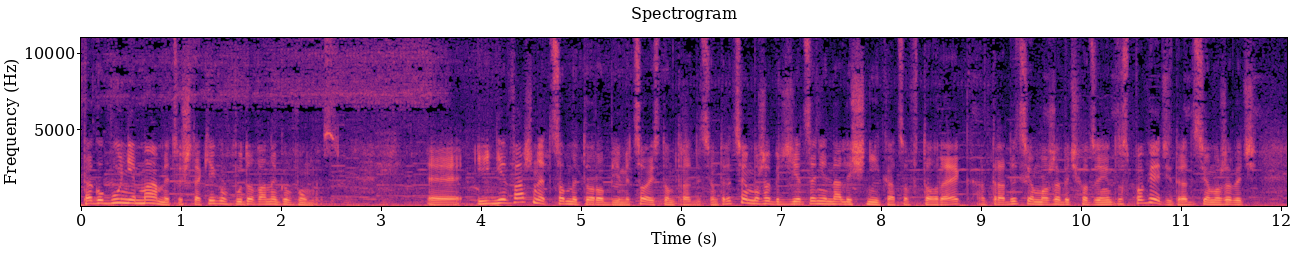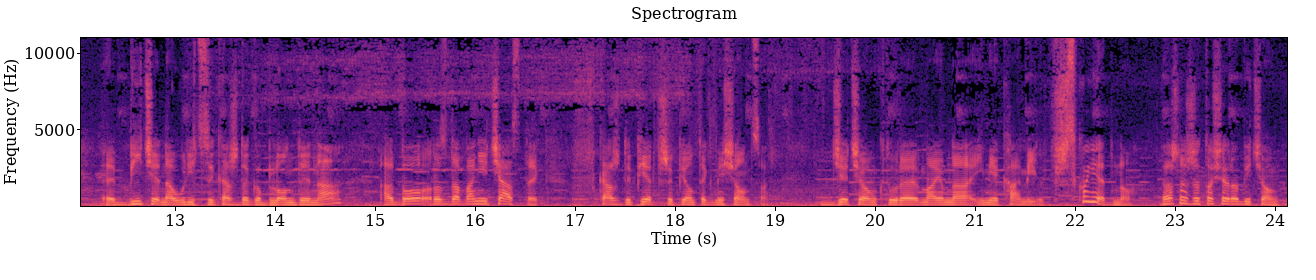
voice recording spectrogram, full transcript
Tak ogólnie mamy coś takiego wbudowanego w umysł. E, I nieważne, co my to robimy, co jest tą tradycją. Tradycją może być jedzenie naleśnika co wtorek, a tradycją może być chodzenie do spowiedzi. Tradycją może być e, bicie na ulicy każdego blondyna albo rozdawanie ciastek w każdy pierwszy piątek miesiąca dzieciom, które mają na imię Kamil. Wszystko jedno. Ważne, że to się robi ciągle.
